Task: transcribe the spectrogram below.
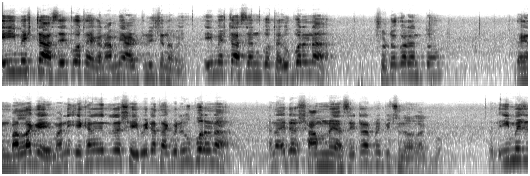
এই ইমেজটা আছে কোথায়? এখন আমি আরেকটু নিচে নামাই। এই ইমেজটা আছেন কোথায়? উপরে না? ছোট করেন তো। দেখেন, ভালো লাগে? মানে এখানে কিন্তু শেপ এটা থাকবে এটা উপরে না? না, এটার সামনে আছে, এটা আপনি পিছনে লাগবো। তাহলে ইমেজে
